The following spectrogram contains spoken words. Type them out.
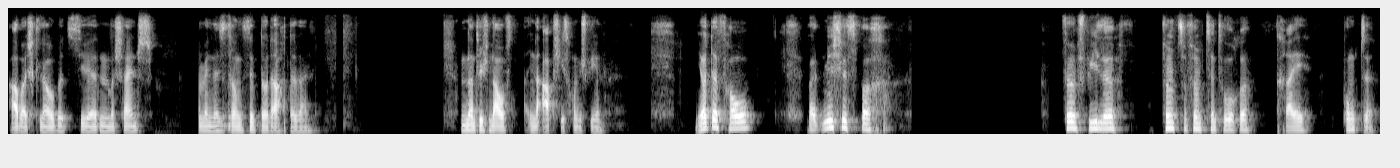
Aber ich glaube, sie werden wahrscheinlich am Ende der Saison Siebter oder Achter sein. Und natürlich in der Abschießrunde spielen. JTV, Wald Michelsbach, 5 Spiele, 5 zu 15 Tore, 3 Punkte.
